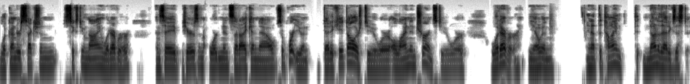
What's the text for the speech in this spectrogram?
look under section 629 whatever and say here's an ordinance that i can now support you and dedicate dollars to or align insurance to or whatever you know and and at the time th- none of that existed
